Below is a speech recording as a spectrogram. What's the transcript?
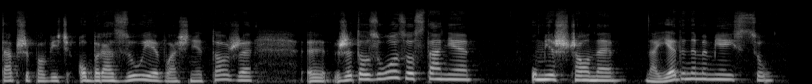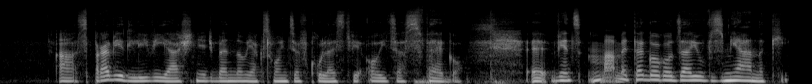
ta przypowieść obrazuje właśnie to, że, y, że to zło zostanie umieszczone na jednym miejscu, a sprawiedliwi jaśnieć będą jak słońce w królestwie Ojca swego. Y, więc mamy tego rodzaju wzmianki.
